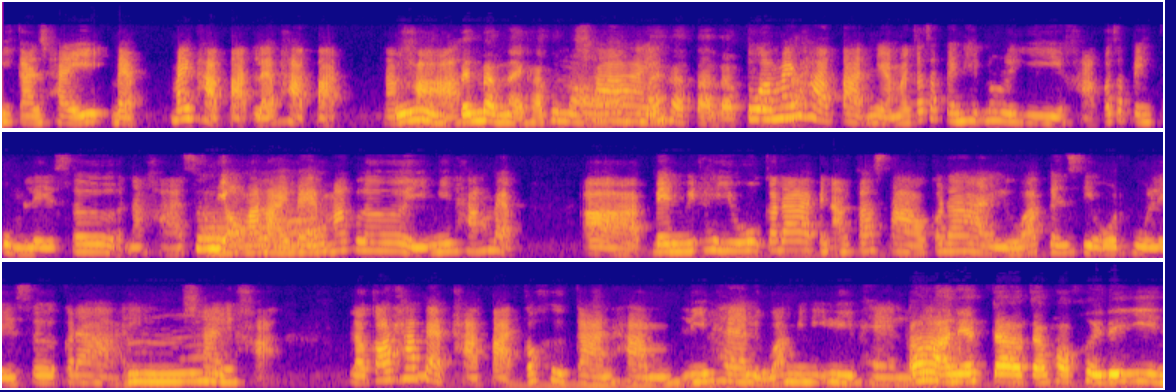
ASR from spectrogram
มีการใช้แบบไม่ผ่าตัดและผ่าตัดนะอู้คะเป็นแบบไหนคะคุณหมอใช่ไม่ผ่าตัดแล้วตัวไม่ผ่าตัดเนี่ยมันก็จะเป็นเทคโนโลยีค่ะ ก็จะเป็นกลุ่มเลเซอร์นะคะ ซึ่งมีออกมาหลายแบบมากเลย มีทั้งแบบอ่าเป็นวิทยุก็ได้เป็นอัลตราซาวก็ได้ หรือว่าเป็น CO2 เลเซอร์ก็ได้อืมใช่ค่ะ แล้วก็ถ้าแบบผ่าตัดก็คือการทำรีแพร์หรือว่ามินิรีแพร์เลยเอออันเนี้ยจะจะพอเคยได้ยิน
